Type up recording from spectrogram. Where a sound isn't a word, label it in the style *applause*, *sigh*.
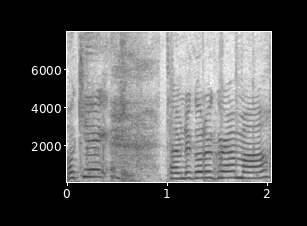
Okay, *sighs* time to go to grandma.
